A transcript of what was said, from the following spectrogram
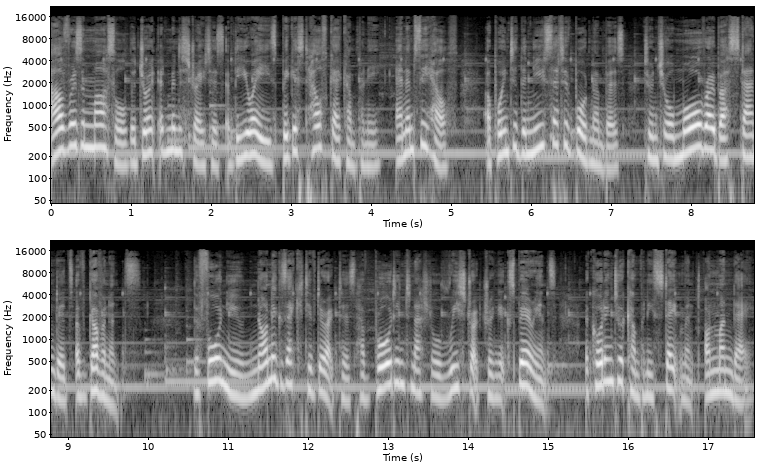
Alvarez and Marsal, the joint administrators of the UAE's biggest healthcare company, NMC Health, appointed the new set of board members to ensure more robust standards of governance. The four new non executive directors have broad international restructuring experience, according to a company statement on Monday.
